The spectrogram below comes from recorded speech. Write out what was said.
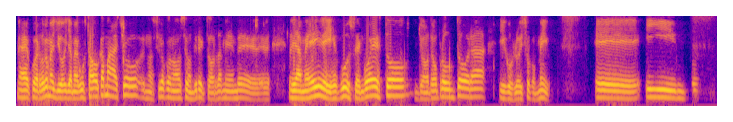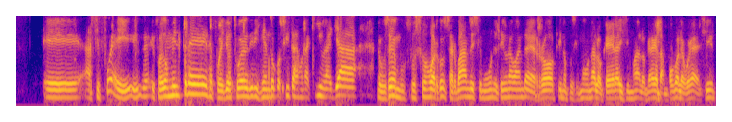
Me acuerdo que me, yo llamé a Gustavo Camacho, no sé si lo conoce, un director también de, le llamé y le dije, Gus, tengo esto, yo no tengo productora, y Gus lo hizo conmigo. Eh, y eh, así fue, y, fue 2003, después yo estuve dirigiendo cositas una aquí, una allá, me puse, me puse a jugar conservando, hicimos, él tenía una banda de rock y nos pusimos una loquera, hicimos una loquera que tampoco le voy a decir,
